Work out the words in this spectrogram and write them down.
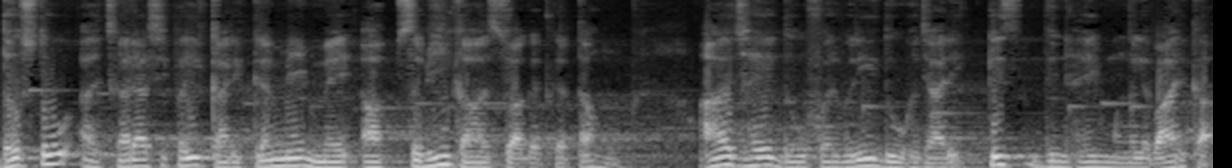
दोस्तों, आज का राशिफल कार्यक्रम में मैं आप सभी का स्वागत करता हूँ। आज है 2 फरवरी 2021 दिन है मंगलवार का।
